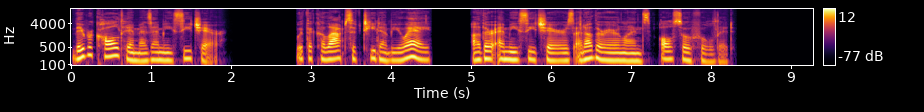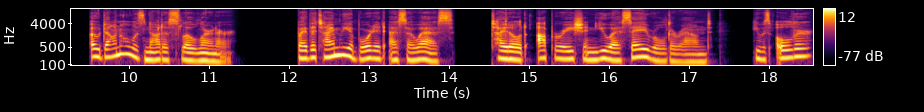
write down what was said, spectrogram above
they recalled him as MEC chair. With the collapse of TWA, other MEC chairs at other airlines also folded. O'Donnell was not a slow learner. By the time the aborted SOS, titled Operation USA, rolled around, he was older,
